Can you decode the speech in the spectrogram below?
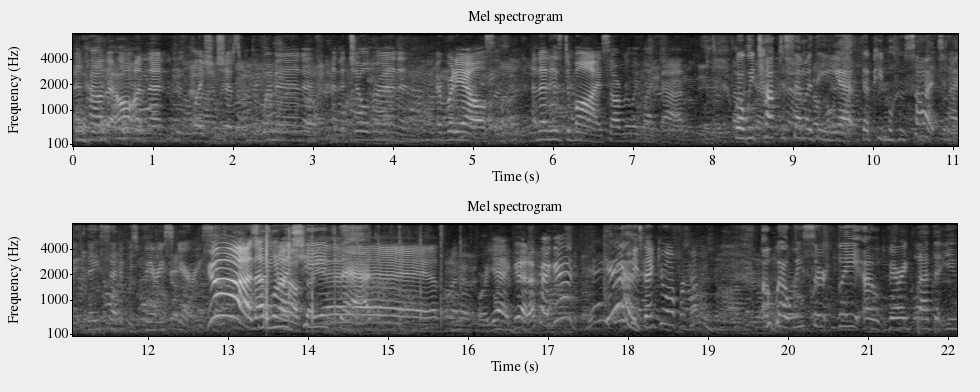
and how that all, and then his relationships with the women and, and the children and everybody else. And and then his demise. So I really like that. That Well, we good. talked to some of the uh, the people who saw it tonight. They said it was very scary. So- Good. That's so what you I hope for. achieved Yay, that. That's what I hope for. Yeah. Good. Okay. Good. Yay, Thank you. Thank you all for coming. Oh well, we certainly are very glad that you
